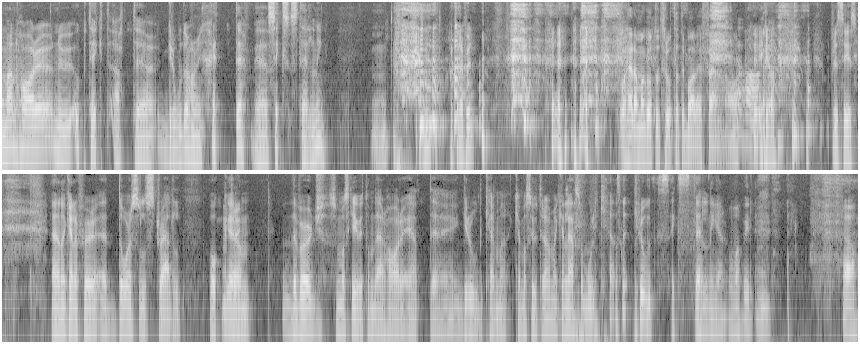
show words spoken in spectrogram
man har eh, nu upptäckt att grodor har en sjätte sexställning. Mm. Mm. för... och här har man gått och trott att det bara är fem. Ja, ja precis. Eh, de kallar det för eh, dorsal straddle. Och okay. um, The Verge som har skrivit om det här har ett eh, grodkamasutra. Man kan läsa om olika grodsexställningar om man vill. Mm. ja,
